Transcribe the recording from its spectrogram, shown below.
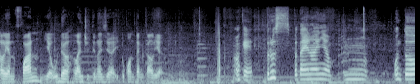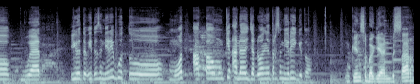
kalian fun ya udah lanjutin aja itu konten kalian. Oke, terus pertanyaan lainnya, hmm, untuk buat YouTube itu sendiri butuh mood atau mungkin ada jadwalnya tersendiri gitu? Mungkin sebagian besar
